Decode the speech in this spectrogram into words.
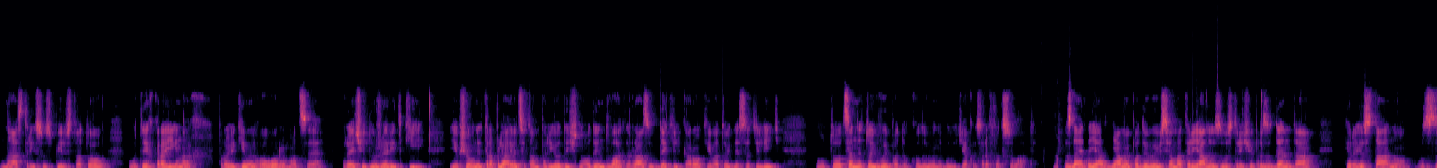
настрій суспільства, то у тих країнах, про які ми говоримо, це речі дуже рідкі. Якщо вони трапляються там періодично один-два рази в декілька років, а то й десятиліть, ну то це не той випадок, коли вони будуть якось рефлексувати. Знаєте, я днями подивився матеріали зустрічі президента Киргизстану з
